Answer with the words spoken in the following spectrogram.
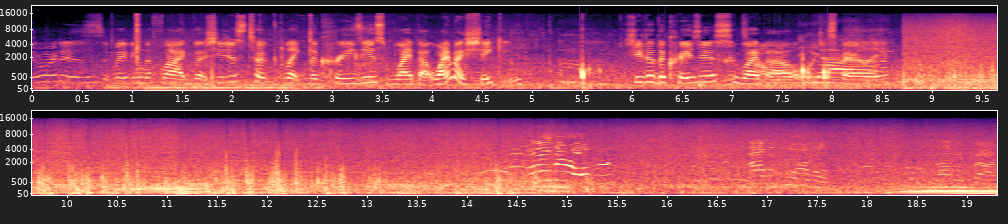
Jord is waving the flag, but she just took like the craziest wipeout. Why am I shaking? Oh. She did the craziest wipeout, just Yeah. barely. Oh, they're over. That was horrible. That was bad.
